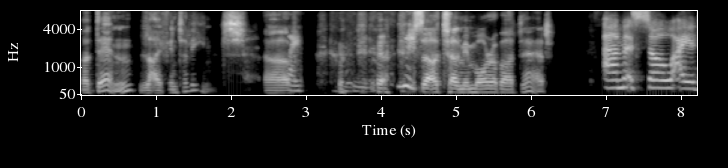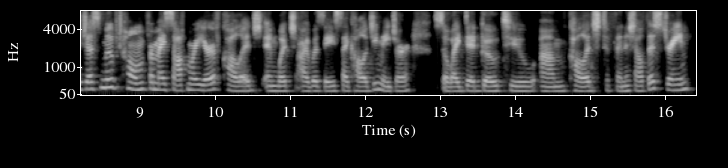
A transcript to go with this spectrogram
but then life intervened. Uh, so tell me more about that. Um, so I had just moved home from my sophomore year of college, in which I was a psychology major. So I did go to um, college to finish out this dream.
